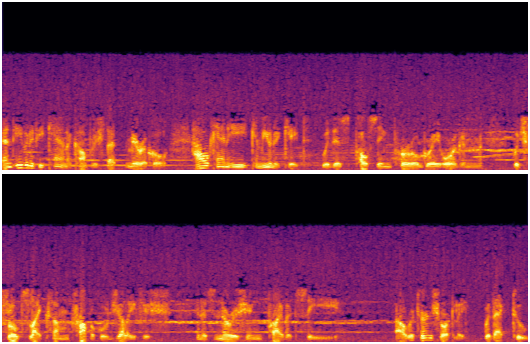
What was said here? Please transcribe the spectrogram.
And even if he can accomplish that miracle, how can he communicate with this pulsing pearl gray organ which floats like some tropical jellyfish in its nourishing private sea? I'll return shortly with Act Two.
